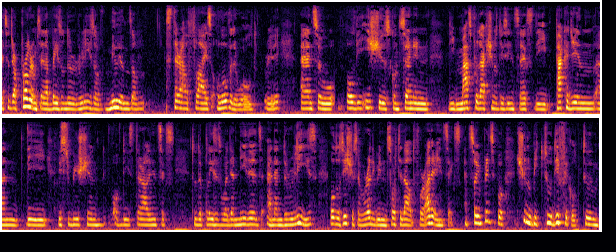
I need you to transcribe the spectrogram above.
Are programs that are based on the release of millions of sterile flies all over the world, really. And so all the issues concerning the mass production of these insects, the packaging and the distribution of these sterile insects to the places where they're needed, and then the release, all those issues have already been sorted out for other insects. And so, in principle, it shouldn't be too difficult to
